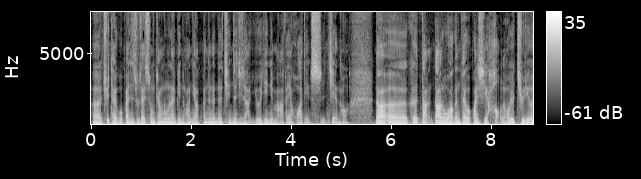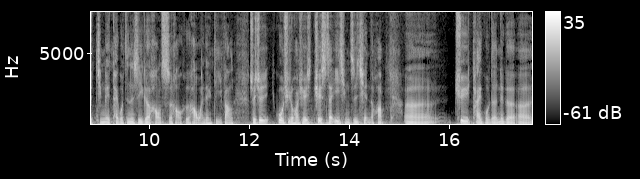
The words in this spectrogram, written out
呃，去泰国办事处在松江路那边的话，你要办那个那个签证，其实还有一点点麻烦，要花点时间哈。那呃，可是大大陆的话跟泰国关系好，然后又距离又近，诶，泰国真的是一个好吃好喝好玩的地方，所以就是过去的话，确确实在疫情之前的话，呃，去泰国的那个呃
